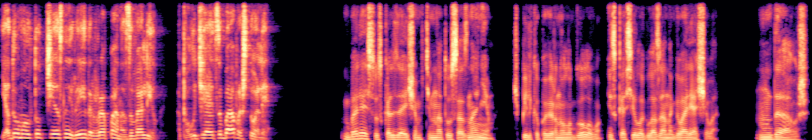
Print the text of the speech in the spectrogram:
Я думал, тут честный рейдер Рапана завалил, а получается баба, что ли?» Борясь с ускользающим в темноту сознанием, Шпилька повернула голову и скосила глаза на говорящего. «Да уж,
